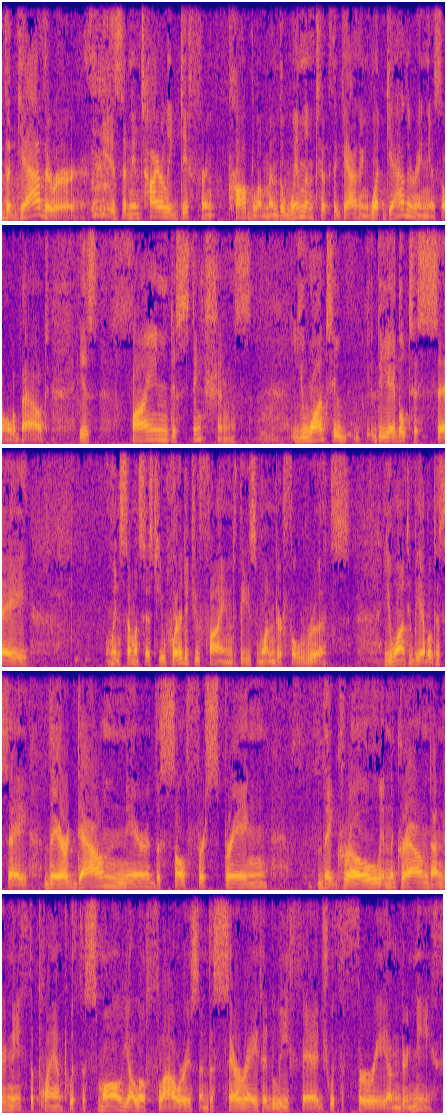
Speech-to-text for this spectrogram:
the gatherer is an entirely different problem, and the women took the gathering. What gathering is all about is fine distinctions. You want to be able to say, when someone says to you, Where did you find these wonderful roots? You want to be able to say, They're down near the sulfur spring. They grow in the ground underneath the plant with the small yellow flowers and the serrated leaf edge with the furry underneath.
